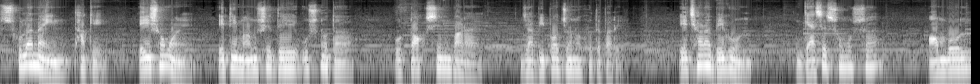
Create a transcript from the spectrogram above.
সোলানাইন থাকে। এই সময় এটি মানুষের দেহে উষ্ণতা ও টক্সিন বাড়ায়, যা বিপজ্জনক হতে পারে। এছাড়া বেগুন গ্যাসের সমস্যা, অম্বল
